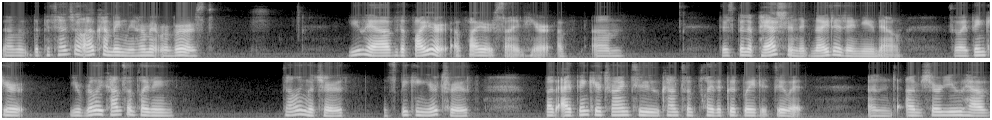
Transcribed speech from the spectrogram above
now the, the potential outcome being the Hermit reversed. You have the fire a fire sign here. Um, there's been a passion ignited in you now. So I think you're you're really contemplating telling the truth and speaking your truth, but I think you're trying to contemplate a good way to do it. And I'm sure you have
